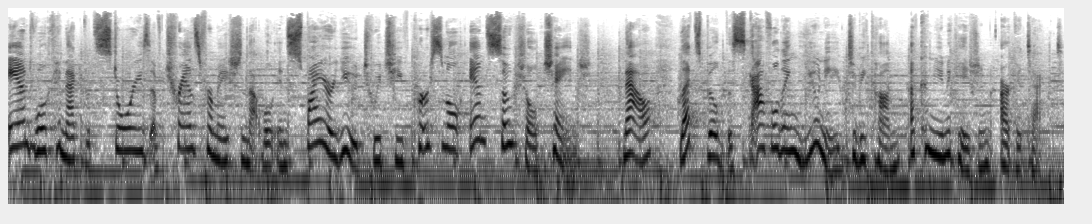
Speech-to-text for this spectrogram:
And we'll connect with stories of transformation that will inspire you to achieve personal and social change. Now, let's build the scaffolding you need to become a communication architect.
